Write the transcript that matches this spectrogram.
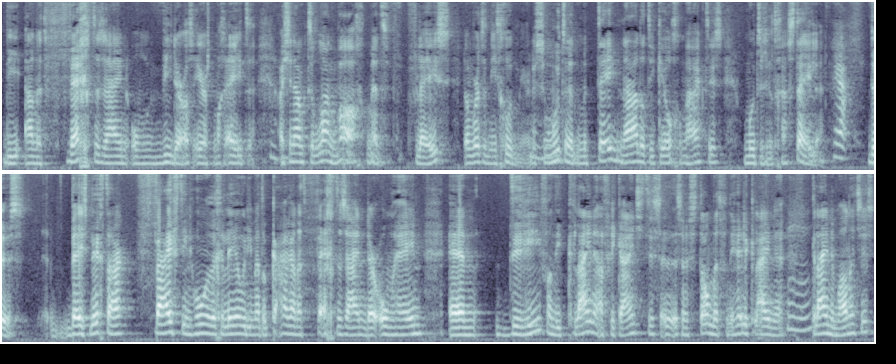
die aan het vechten zijn om wie er als eerst mag eten. Als je namelijk te lang wacht met vlees, dan wordt het niet goed meer. Dus ze Mhm. moeten het meteen nadat die keel gemaakt is, moeten ze het gaan stelen. Ja. Dus het beest ligt daar, 15 hongerige leeuwen die met elkaar aan het vechten zijn daaromheen. En drie van die kleine Afrikaantjes, het is zo'n stam met van die hele kleine, Mhm. kleine mannetjes.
